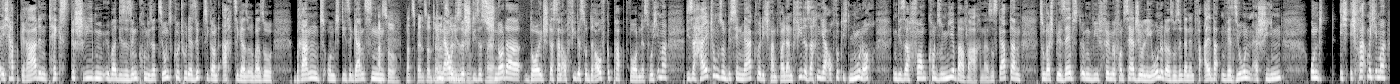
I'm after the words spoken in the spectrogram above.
ich habe gerade einen Text geschrieben über diese Synchronisationskultur der 70er und 80er, so über so Brand und diese ganzen. Ach so, Bud Spencer und Terence Genau, diese, so. dieses ja. Schnodderdeutsch, das dann auch vieles so draufgepappt worden ist, wo ich immer diese Haltung so ein bisschen merkwürdig fand, weil dann viele Sachen ja auch wirklich nur noch in dieser Form konsumierbar waren. Also es gab dann zum Beispiel selbst irgendwie Filme von Sergio Leone oder so sind dann in veralberten Versionen erschienen und ich, ich frage mich immer,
